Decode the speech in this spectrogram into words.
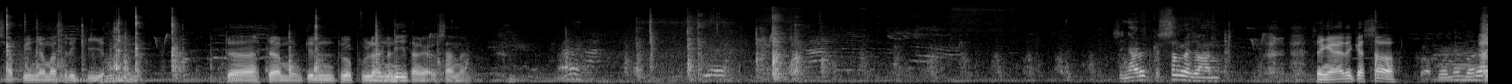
sapinya Mas Riki ya. Udah ada mungkin dua bulanan kita nggak ke sana. Sing kesel ya jangan. Nggak kesel. Bapaknya barang,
